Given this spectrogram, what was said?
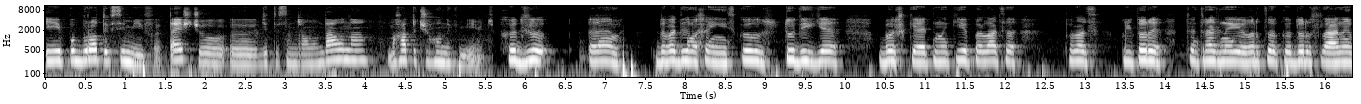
і побороти всі міфи. Те, що е, діти з синдромом Дауна багато чого не вміють. Ходжу М, до Вадима Хаїнського, тут є башкетники, палац, палац культури центральної гуртоку до Руслани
